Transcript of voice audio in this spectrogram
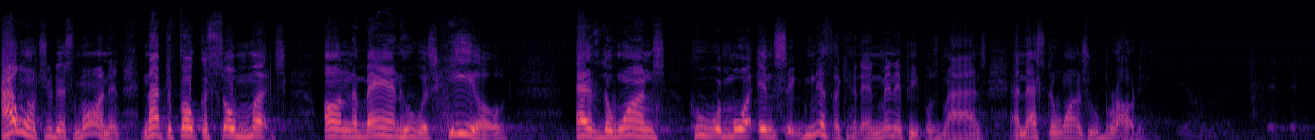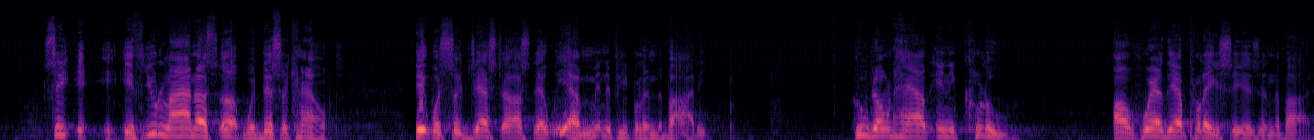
I want you this morning not to focus so much on the man who was healed as the ones who were more insignificant in many people's minds, and that's the ones who brought him. See, if you line us up with this account, it would suggest to us that we have many people in the body who don't have any clue of where their place is in the body.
